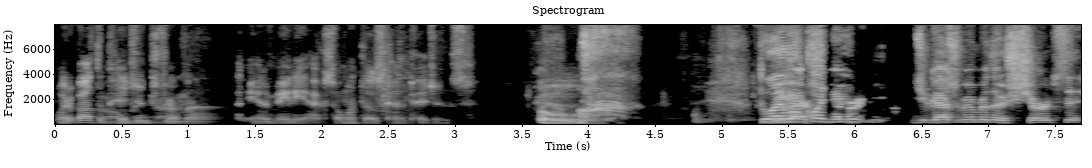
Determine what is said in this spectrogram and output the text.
What about the Oh pigeons from uh, Animaniacs? I want those kind of pigeons. oh do I you look guys like remember? Do you guys remember those shirts that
